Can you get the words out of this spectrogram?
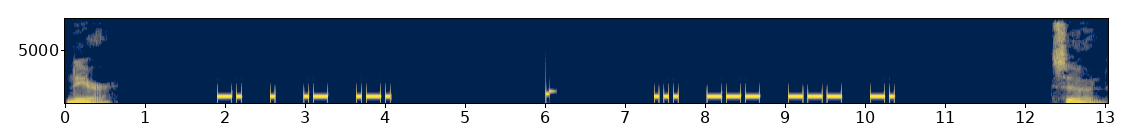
Near. Soon.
